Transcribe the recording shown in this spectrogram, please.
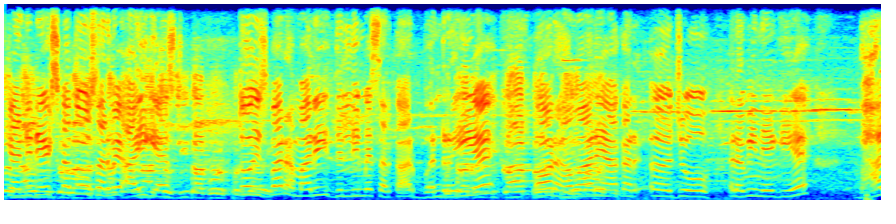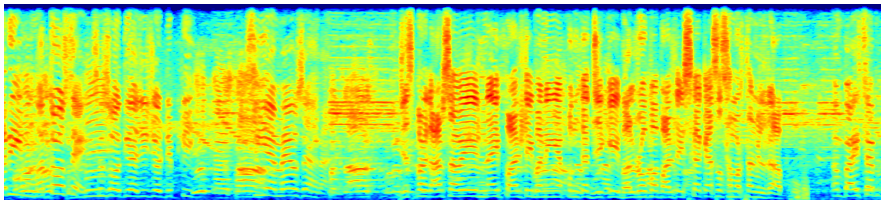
कैंडिडेट्स का तो सर्वे आ ही गया तो इस बार हमारी दिल्ली में सरकार बन रही है और हमारे यहाँ का जो रवि नेगी है भारी मतों से सिसोदिया जी जो डिप्टी सीएम है उसे हराया। जिस प्रकार से अभी नई पार्टी बनी है पंकज जी की भलरोपा पार्टी इसका कैसा समर्थन मिल रहा है आपको? भाई साहब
